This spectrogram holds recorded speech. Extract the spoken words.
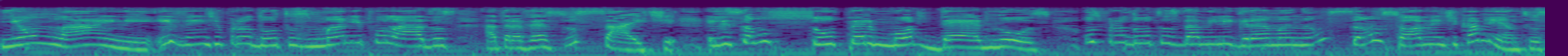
e online e vende produtos manipulados através do site. Eles são super modernos. Os produtos da Miligrama não são só medicamentos.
